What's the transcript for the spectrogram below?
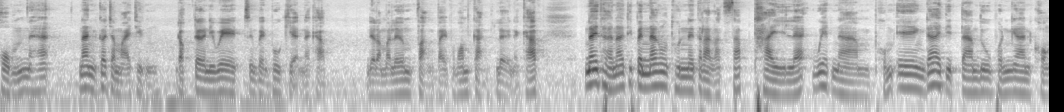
ผมนะฮะนั่นก็จะหมายถึงดรนิเวศซึ่งเป็นผู้เขียนนะครับ เดี๋ยวเรามาเริ่มฟังไปพร้อมๆกันเลยนะครับ ในฐานะที่เป็นนักลงทุนในตลาดหลักทรัพย์ไทยและเวียดนาม ผมเองได้ติดตามดูผลงานของ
